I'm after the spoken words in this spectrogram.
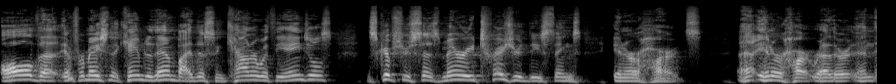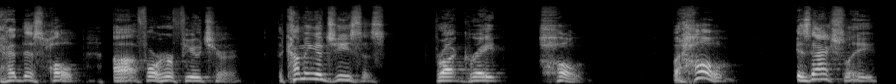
all the information that came to them by this encounter with the angels. The scripture says Mary treasured these things in her hearts, uh, in her heart rather, and had this hope uh, for her future. The coming of Jesus brought great hope. But hope is actually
